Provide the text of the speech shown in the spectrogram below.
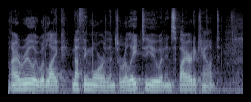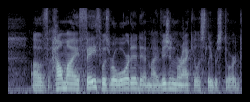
I really would like nothing more than to relate to you an inspired account of how my faith was rewarded and my vision miraculously restored.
